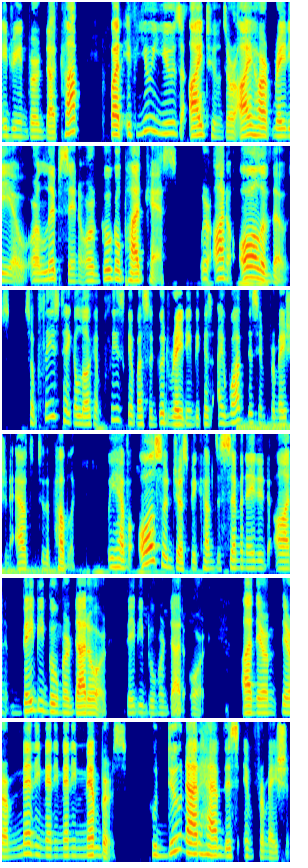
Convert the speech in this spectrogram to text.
adrienneberg.com. But if you use iTunes or iHeartRadio or Libsyn or Google Podcasts, we're on all of those. So please take a look and please give us a good rating because I want this information out to the public. We have also just become disseminated on babyboomer.org, babyboomer.org. Uh, there, there are many, many, many members who do not have this information.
